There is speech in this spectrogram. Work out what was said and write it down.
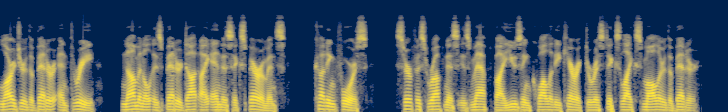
larger the better and 3, nominal is better. I and this experiments, cutting force, surface roughness is mapped by using quality characteristics like smaller the better.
